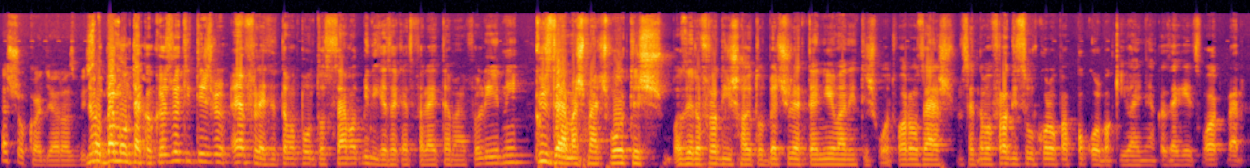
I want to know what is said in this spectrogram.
Ez sokat gyár, az biztos. Nem, bemondták a közvetítésről, elfelejtettem a pontos számot, mindig ezeket felejtem el fölírni. Küzdelmes meccs volt, és azért a Fradi is hajtott becsülettel, nyilván itt is volt varozás. Szerintem a Fradi szurkolók már pokolba kívánják az egész volt, mert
